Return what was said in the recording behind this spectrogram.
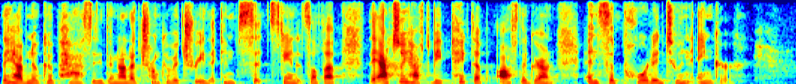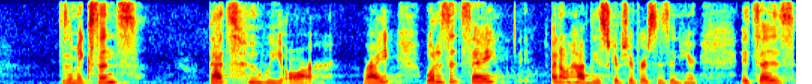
They have no capacity. They're not a trunk of a tree that can sit, stand itself up. They actually have to be picked up off the ground and supported to an anchor. Does that make sense? That's who we are, right? What does it say? I don't have these scripture verses in here. It says,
